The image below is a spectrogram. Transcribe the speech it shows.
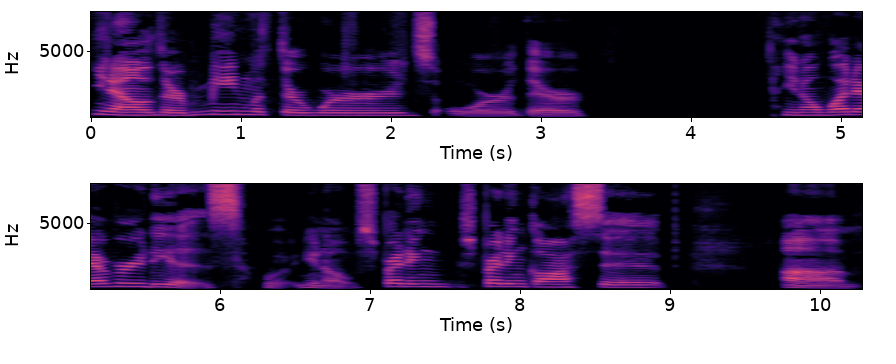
you know, they're mean with their words or they're, you know, whatever it is, you know, spreading, spreading gossip. Um,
